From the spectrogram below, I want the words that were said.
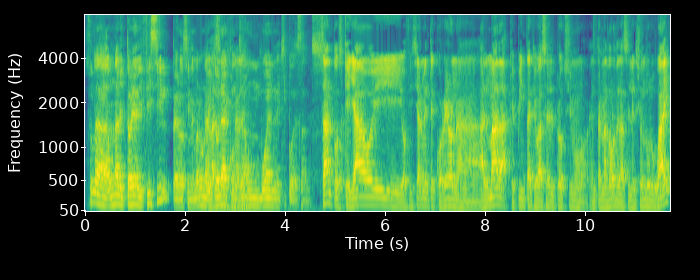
Es una, una victoria difícil, pero sin embargo una victoria contra un buen equipo de Santos. Santos, que ya hoy oficialmente corrieron a Almada, que pinta que va a ser el próximo entrenador de la selección de Uruguay,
